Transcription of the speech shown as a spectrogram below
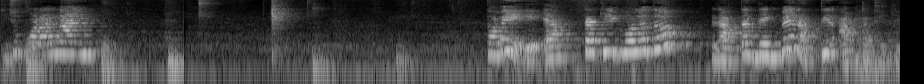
কিছু করার নাই। তবে একটা কি বলতো? ডাক্তার দেখবে রাত্রির আটটা থেকে।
